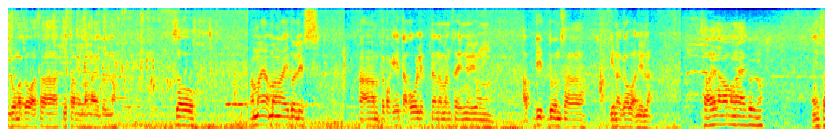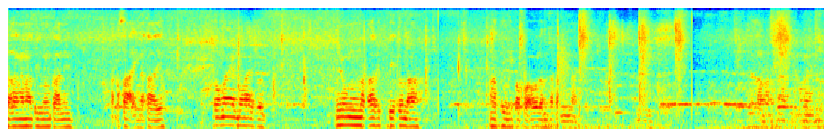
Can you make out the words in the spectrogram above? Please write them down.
gumagawa sa kisame mga idol, no? So, mamaya mga idol is um, papakita ko ulit na naman sa inyo yung update doon sa ginagawa nila. Akin na nga mga idol, no? Naisa lang na natin yung kanin. Nakasaing na tayo. So ngayon mga idol, yung nakarit dito na ating ipapaulam sa kanila. Nalamas natin mga idol.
